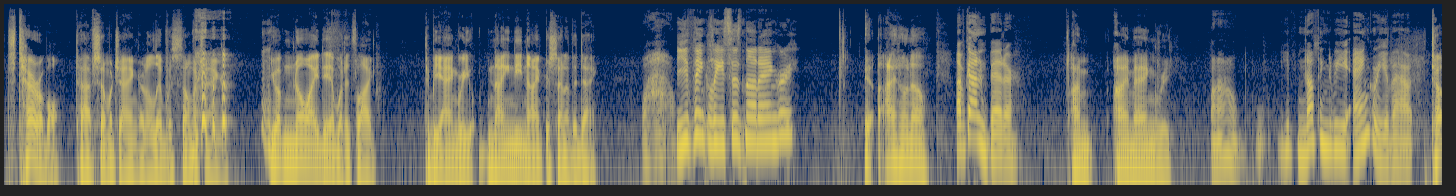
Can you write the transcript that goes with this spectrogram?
It's terrible to have so much anger, to live with so much anger. You have no idea what it's like to be angry 99% of the day. wow. You think Lisa's not angry? I don't know. I've gotten better. I'm I'm angry. Wow. You have nothing to be angry about. Tell,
